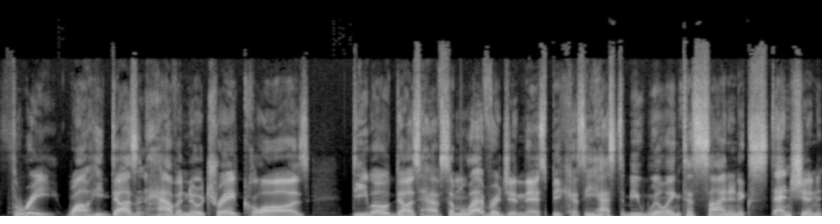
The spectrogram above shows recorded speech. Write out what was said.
Three, while he doesn't have a no trade clause, Deebo does have some leverage in this because he has to be willing to sign an extension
